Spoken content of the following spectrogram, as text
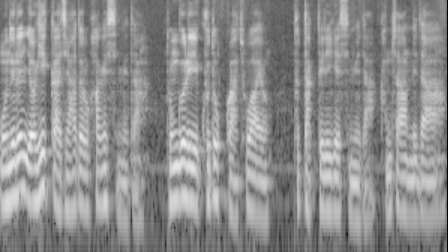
오늘은 여기까지 하도록 하겠습니다. 동그리 구독과 좋아요 부탁드리겠습니다. 감사합니다.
